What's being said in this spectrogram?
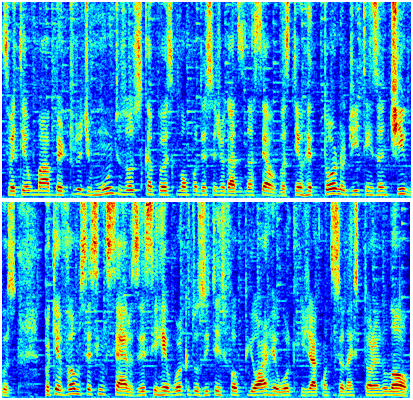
você vai ter uma abertura de muitos outros campeões que vão poder ser jogados na selva. Você tem o retorno de itens antigos, porque vamos ser sinceros, esse rework dos itens foi o pior rework que já aconteceu na história do LoL.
